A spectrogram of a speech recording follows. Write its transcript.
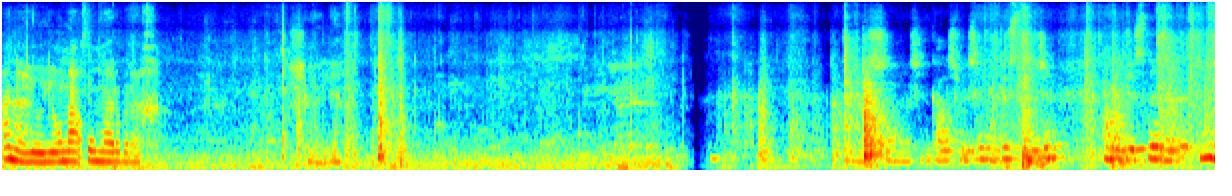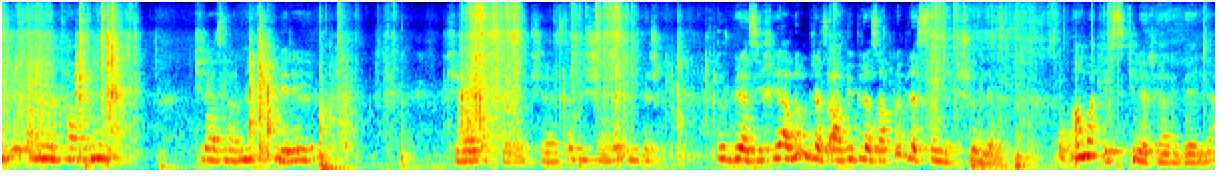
Anne. Anne yo yo ona, onları bırak. Şöyle. Şimdi alışverişi hemen göstereceğim. Ama göstermeden hemen abinin kirazlarını vereyim. Kiraz istedim. Kirazlar inşallah iyidir. Dur biraz yıkayalım. Biraz abi biraz abla biraz sen yık. Şöyle. Ama eskiler yani belli.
